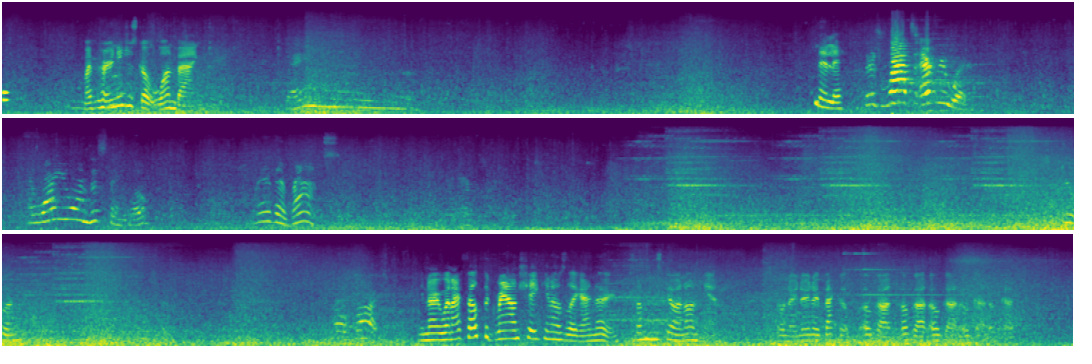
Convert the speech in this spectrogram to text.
My pony just got one bang. Nelly. There's rats everywhere. And why are you on this thing, Glow? Where are the rats? Know, when I felt the ground shaking, I was like, I know something's going on here. Oh no, no, no, back up. Oh god, oh god, oh god, oh god, oh god.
